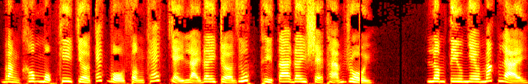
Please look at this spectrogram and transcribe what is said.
Bằng không một khi chờ các bộ phận khác chạy lại đây trợ giúp thì ta đây sẽ thảm rồi. Lâm tiêu nheo mắt lại.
